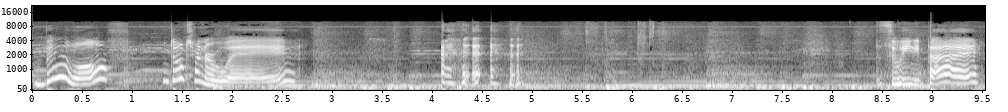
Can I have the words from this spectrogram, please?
Beowulf, don't turn away. Sweetie pie.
